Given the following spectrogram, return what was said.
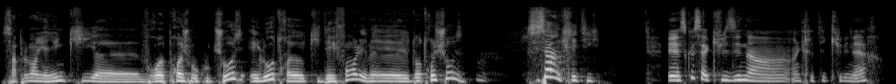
Simplement, il y en a une qui euh, vous reproche beaucoup de choses et l'autre qui défend d'autres choses. Mm. C'est ça un critique. Et est-ce que ça cuisine un, un critique culinaire?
